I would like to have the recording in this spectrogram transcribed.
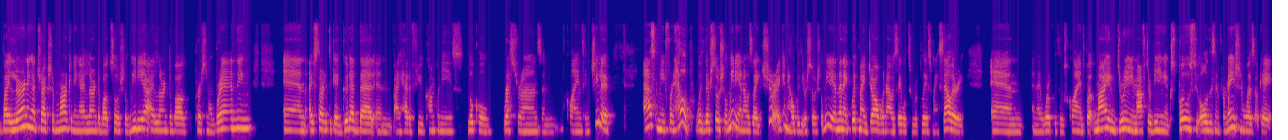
by learning attraction marketing, I learned about social media, I learned about personal branding, and I started to get good at that. And I had a few companies, local restaurants, and clients in Chile ask me for help with their social media. And I was like, sure, I can help with your social media. And then I quit my job when I was able to replace my salary and and I work with those clients. But my dream after being exposed to all this information was okay,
